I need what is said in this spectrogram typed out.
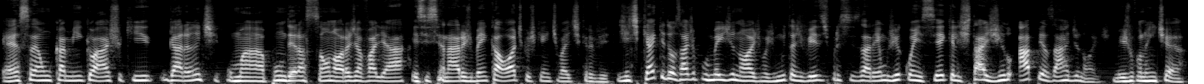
Essa é um caminho que eu acho que garante uma ponderação na hora de avaliar esses cenários bem caóticos que a gente vai descrever. A gente quer que Deus haja por meio de nós, mas muitas vezes precisaremos reconhecer que ele está agindo apesar de nós, mesmo quando a gente erra.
